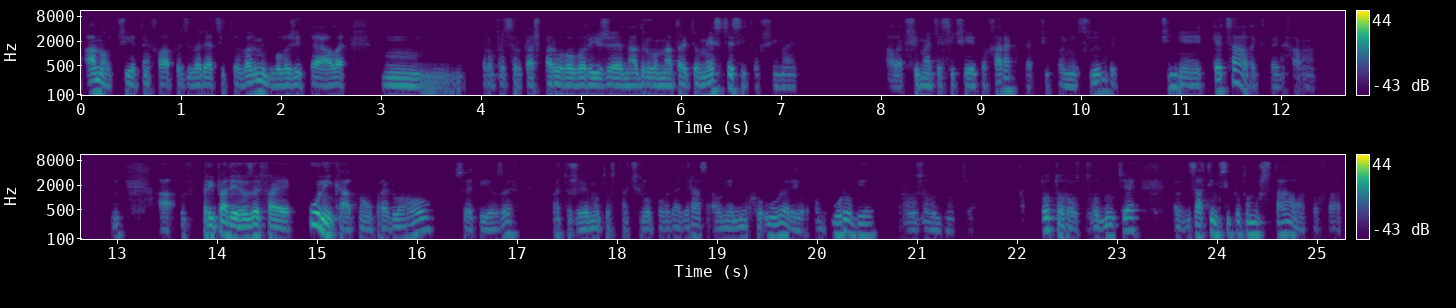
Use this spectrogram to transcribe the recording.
áno, či je ten chlapec veriaci, to je veľmi dôležité, ale mm, profesor Kašparu hovorí, že na druhom, na treťom mieste si to všimajte ale všimajte si, či je to charakter, či plní sľuby, či nie je kecálek ten chalan. A v prípade Jozefa je unikátnou predlohou svätý Jozef, pretože jemu to stačilo povedať raz a on jednoducho uveril. On urobil rozhodnutie. A toto rozhodnutie, za tým si potom už stál ako chlap.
